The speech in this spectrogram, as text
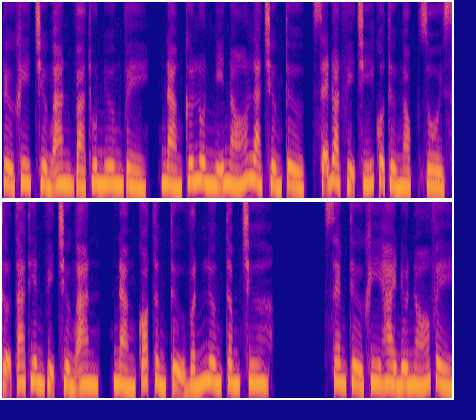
Từ khi Trường An và Thu Nương về, nàng cứ luôn nghĩ nó là trường tử, sẽ đoạt vị trí của Tử Ngọc rồi sợ ta thiên vị Trường An, nàng có từng tự vấn lương tâm chưa? Xem từ khi hai đứa nó về,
